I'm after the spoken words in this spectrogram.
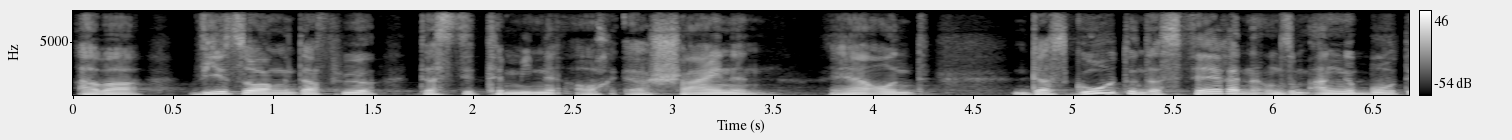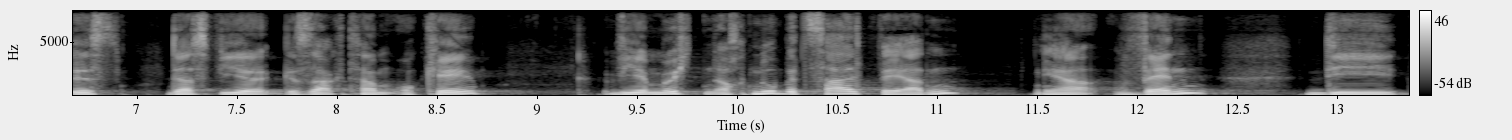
Aber wir sorgen dafür, dass die Termine auch erscheinen. Ja, und das Gute und das Faire in unserem Angebot ist, dass wir gesagt haben, okay, wir möchten auch nur bezahlt werden, ja, wenn die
